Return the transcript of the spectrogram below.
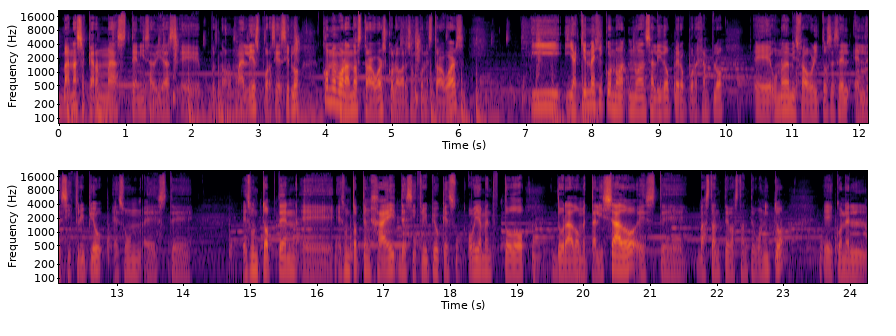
van a sacar más tenis Adidas eh, pues normales, por así decirlo, conmemorando a Star Wars, colaboración con Star Wars. Y, aquí en México no, han salido, pero por ejemplo, eh, uno de mis favoritos es el, el de C-Tripio, es un... Este, es un top 10, eh, es un top 10 high de C-3PO que es obviamente todo dorado metalizado, este, bastante, bastante bonito. Eh, con, el,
